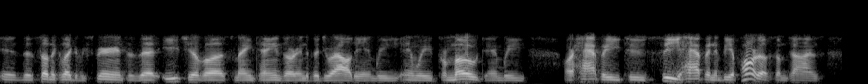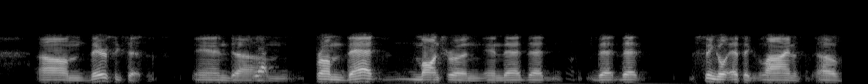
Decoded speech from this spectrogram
eh, the Southern Collective experience is that each of us maintains our individuality, and we and we promote and we are happy to see happen and be a part of sometimes um, their successes. And um, yep. from that mantra and, and that that that that single ethic line of of,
